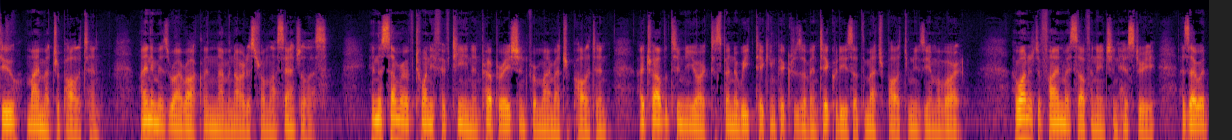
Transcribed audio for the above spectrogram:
to My Metropolitan. My name is Roy Rockland and I'm an artist from Los Angeles. In the summer of 2015, in preparation for My Metropolitan, I traveled to New York to spend a week taking pictures of antiquities at the Metropolitan Museum of Art. I wanted to find myself in ancient history as I would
